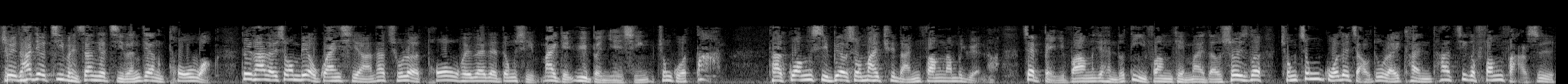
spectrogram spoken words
所以他就基本上就只能这样拖网，对他来说没有关系啊，他除了拖回来的东西卖给日本也行，中国大。它光是不要说卖去南方那么远啊，在北方有很多地方可以卖到，所以说从中国的角度来看，它这个方法是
